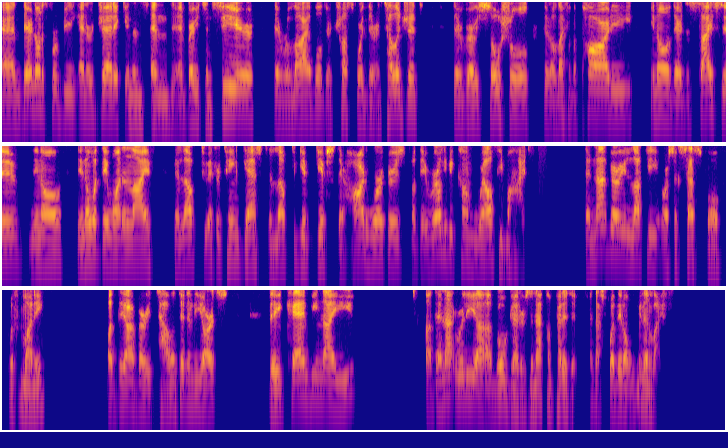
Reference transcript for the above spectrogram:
And they're known for being energetic and, and, and very sincere. They're reliable, they're trustworthy, they're intelligent, they're very social, they're the life of the party, you know, they're decisive, you know, they know what they want in life. They love to entertain guests, they love to give gifts, they're hard workers, but they rarely become wealthy behind it. They're not very lucky or successful with money, but they are very talented in the arts. They can be naive. Uh, they're not really uh, go getters. They're not competitive. And that's why they don't win in life.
